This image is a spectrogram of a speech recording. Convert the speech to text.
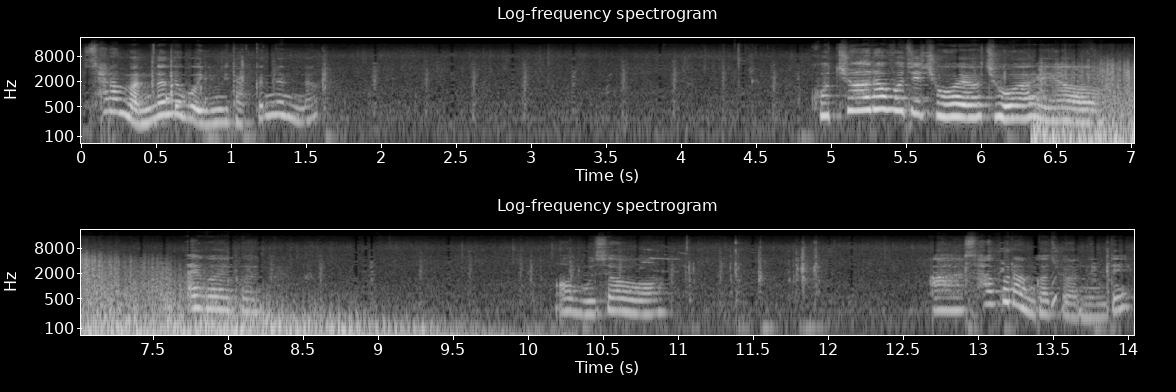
사람 만나는 거 이미 다 끝났나? 고추 할아버지 좋아요, 좋아해요. 아이고, 아이고, 아이고. 아 무서워 아 삽을 안 가져왔는데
